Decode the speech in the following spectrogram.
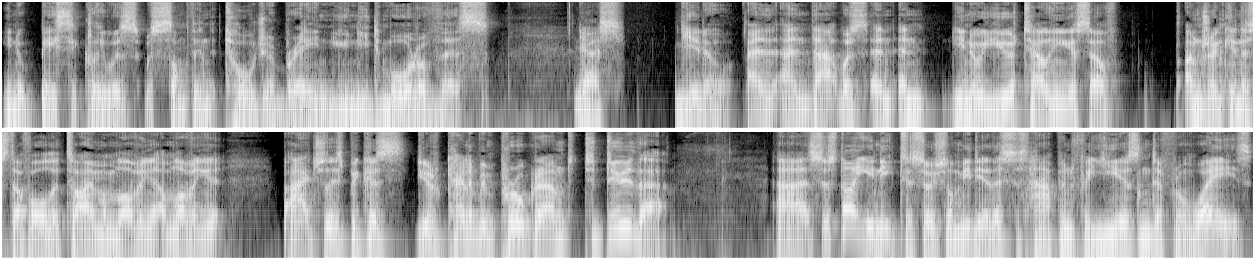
you know basically was was something that told your brain you need more of this. Yes. You know, and and that was and and you know you're telling yourself, I'm drinking this stuff all the time. I'm loving it. I'm loving it. But actually, it's because you're kind of been programmed to do that. Uh, so it's not unique to social media. This has happened for years in different ways,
